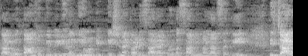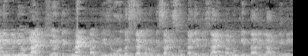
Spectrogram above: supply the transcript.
ਕਰ ਲਓ, ਤਾਂ ਜੋ ਕਿ ਵੀਡੀਓ ਦਾ ਨਿਊ ਨੋਟੀਫਿਕੇਸ਼ਨ ਹੈ ਤੁਹਾਡੇ ਸਾਰਿਆਂ ਕੋਲ ਆਸਾਨੀ ਨਾਲ ਆ ਸਕੇ। ਤੇ ਚੱਲਦੀ ਵੀਡੀਓ ਨੂੰ ਲਾਈਕ ਸ਼ੇਅਰ ਤੇ ਕਮੈਂਟ ਕਰਕੇ ਜਰੂਰ ਦੱਸਿਆ ਕਰੋ ਕਿ ਸਾਡੇ ਸੂਟਾਂ ਦੇ ਡਿਜ਼ਾਈਨ ਤੁਹਾਨੂੰ ਕਿੱਦਾਂ ਦੇ ਲੱਗਦੇ ਨੇ।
